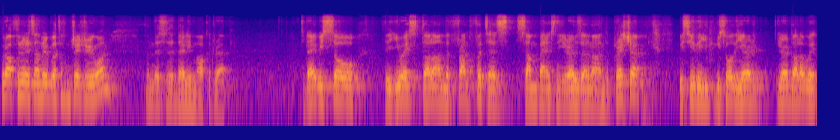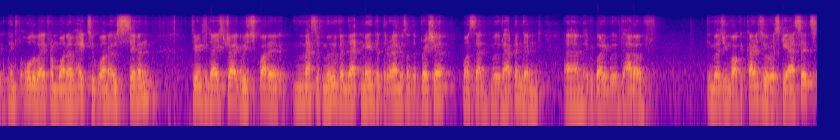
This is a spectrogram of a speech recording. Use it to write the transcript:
Good afternoon, it's Andre Botha from Treasury One, and this is a daily market wrap. Today we saw the US dollar on the front foot as some banks in the Eurozone are under pressure. We see the we saw the euro euro dollar went all the way from 108 to 107 during today's trade, which is quite a massive move, and that meant that the rand was under pressure once that move happened, and um, everybody moved out of emerging market currencies or risky assets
